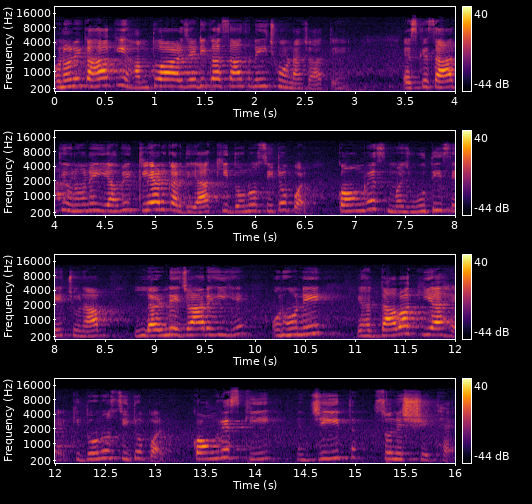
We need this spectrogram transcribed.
उन्होंने कहा कि हम तो आरजेडी का साथ नहीं छोड़ना चाहते हैं। इसके साथ ही उन्होंने यह भी क्लियर कर दिया कि दोनों सीटों पर कांग्रेस मजबूती से चुनाव लड़ने जा रही है। उन्होंने यह दावा किया है कि दोनों सीटों पर कांग्रेस की जीत सुनिश्चित है।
